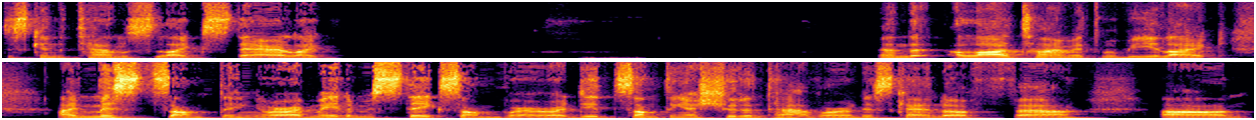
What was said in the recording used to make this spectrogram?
this kind of tense like stare, like, and a lot of time it will be like, I missed something or I made a mistake somewhere or I did something I shouldn't have or this kind of uh, um,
